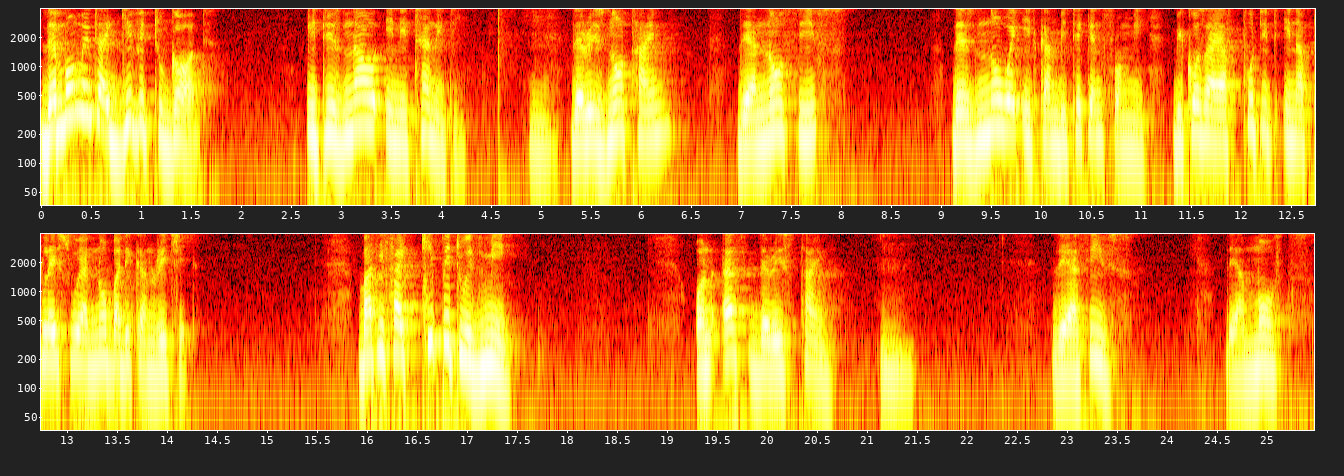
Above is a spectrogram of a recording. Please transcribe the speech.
The moment I give it to God, it is now in eternity. Hmm. There is no time, there are no thieves, there's no way it can be taken from me because I have put it in a place where nobody can reach it. But if I keep it with me, on earth there is time. Hmm. There are thieves, there are moths,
